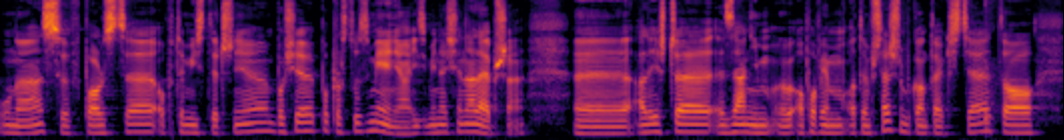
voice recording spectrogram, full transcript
u nas w Polsce optymistycznie, bo się po prostu zmienia i zmienia się na lepsze. E, ale jeszcze zanim opowiem o tym w szerszym kontekście, to e,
